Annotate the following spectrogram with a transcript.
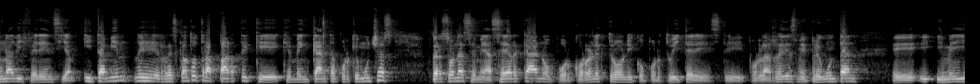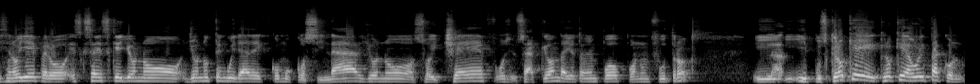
una diferencia. Y también eh, rescato otra parte que, me encanta, porque muchas personas se me acercan o por correo electrónico, por Twitter, este, por las redes, me preguntan eh, y, me dicen, oye, pero es que sabes que yo no, yo no tengo idea de cómo cocinar, yo no soy chef, o sea, ¿qué onda? Yo también puedo poner un futuro. Y, pues creo que, creo que ahorita con,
